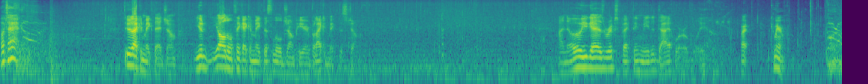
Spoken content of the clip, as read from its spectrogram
Attack! Dude, I can make that jump. You y'all don't think I can make this little jump here, but I can make this jump. I know you guys were expecting me to die horribly. Alright, come here. Goro!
